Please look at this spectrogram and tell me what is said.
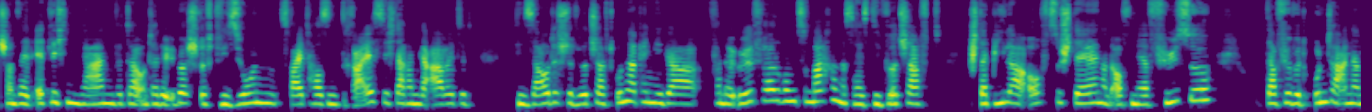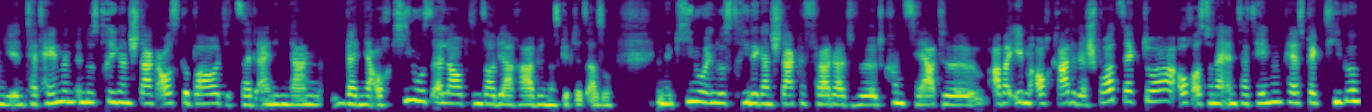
Schon seit etlichen Jahren wird da unter der Überschrift Vision 2030 daran gearbeitet, die saudische Wirtschaft unabhängiger von der Ölförderung zu machen. Das heißt, die Wirtschaft stabiler aufzustellen und auf mehr Füße. Dafür wird unter anderem die Entertainment-Industrie ganz stark ausgebaut. Jetzt seit einigen Jahren werden ja auch Kinos erlaubt in Saudi-Arabien. Es gibt jetzt also eine Kinoindustrie, die ganz stark gefördert wird, Konzerte, aber eben auch gerade der Sportsektor, auch aus so einer Entertainment-Perspektive.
